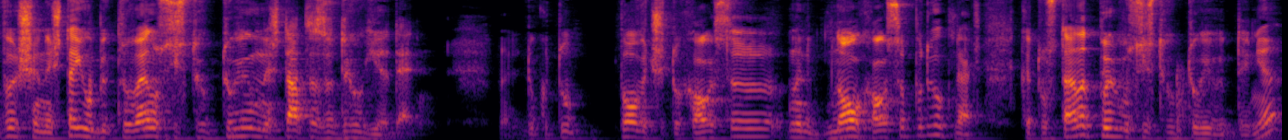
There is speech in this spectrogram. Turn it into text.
върша неща и обикновено си структурирам нещата за другия ден. Нали, докато повечето хора са, нали, много хора са по друг начин. Като станат, първо си структурират деня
